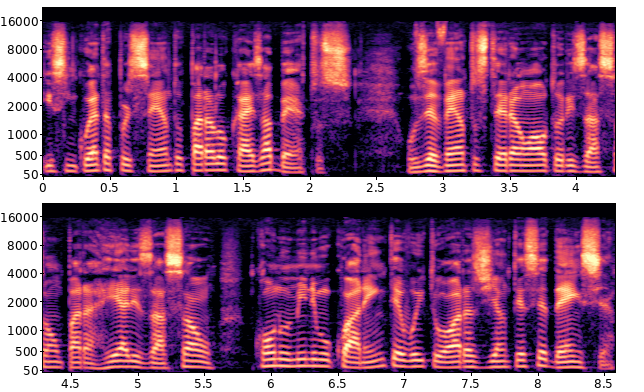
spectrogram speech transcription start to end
e 50% para locais abertos. Os eventos terão autorização para realização com no mínimo 48 horas de antecedência.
